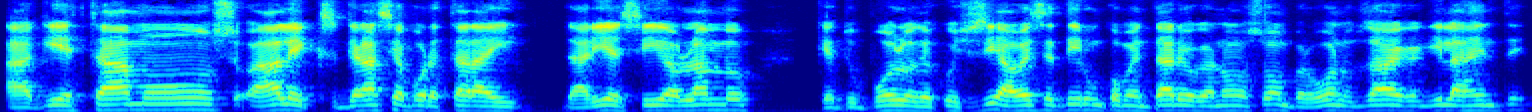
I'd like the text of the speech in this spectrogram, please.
Aquí estamos. Alex, gracias por estar ahí. Dariel, sigue hablando, que tu pueblo te escuche. Sí, a veces tira un comentario que no son, pero bueno, tú sabes que aquí la gente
